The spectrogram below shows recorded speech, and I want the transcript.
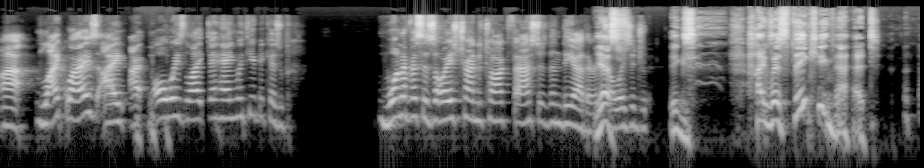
Uh, likewise, I, I always like to hang with you because one of us is always trying to talk faster than the other. It's Yes. always a dream. Ex- I was thinking that.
